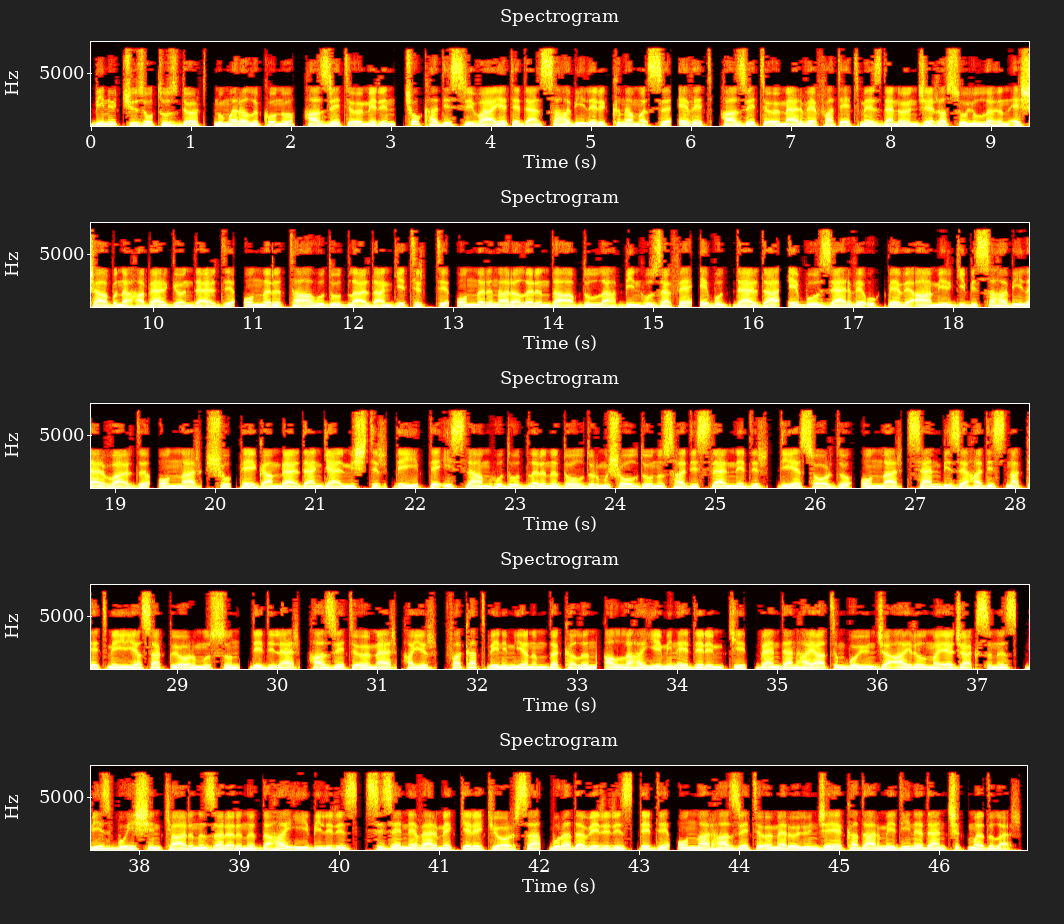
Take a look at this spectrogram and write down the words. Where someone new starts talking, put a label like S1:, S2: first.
S1: 1334, numaralı konu, Hazreti Ömer'in, çok hadis rivayet eden sahabileri kınaması, evet, Hazreti Ömer vefat etmezden önce Resulullah'ın eşabına haber gönderdi, onları ta hududlardan getirtti, onların aralarında Abdullah bin Huzafe, Ebu Derda, Ebu Zer ve Ukbe ve Amir gibi sahabiler vardı, onlar, şu, peygamberden gelmiştir, deyip de İslam hududlarını doldurmuş olduğunuz hadisler nedir, diye sordu, onlar, sen bize hadis nakletmeyi yasaklıyor musun, dediler, Hazreti Ömer, hayır, fakat benim yanımda kalın, Allah'a yemin ederim ki, benden hayatım boyunca ayrılmayacaksınız, biz bu işin karını zararını daha iyi biliriz, size ne vermek gerekiyorsa, burada veririz, dedi, onlar Hazreti Ömer ölünceye kadar Medine'den çıkmadılar.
